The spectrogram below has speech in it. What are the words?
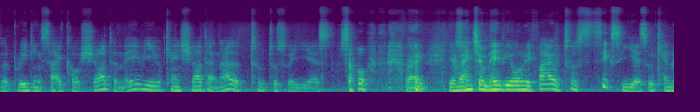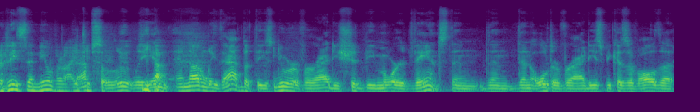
the breeding cycle shorter maybe you can short another two to three years. So right. eventually maybe only five to six years we can release a new variety. Absolutely. Yeah. and, and not only that but these newer varieties should be more advanced than than than older varieties because of all the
